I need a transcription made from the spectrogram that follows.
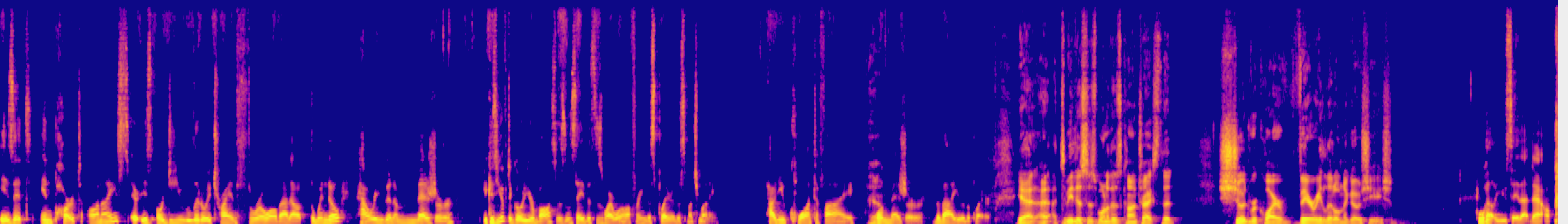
Is it in part on ice, or, is, or do you literally try and throw all that out the window? How are you going to measure? Because you have to go to your bosses and say, "This is why we're offering this player this much money." How do you quantify Yeah. or measure the value of the player? Yeah, uh, to me, this is one of those contracts that should require very little negotiation. Well, you say that now.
